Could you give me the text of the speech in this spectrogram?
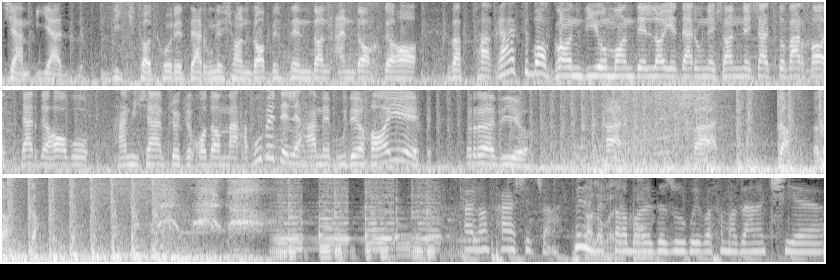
جمعی از دیکتاتور درونشان را به زندان انداخته ها و فقط با گاندی و ماندلای درونشان نشست و برخواست کرده ها و همیشه هم شکر خدا محبوب دل همه بوده های رادیو پس‌فردا دا دا, دا. سلام فرشید جان. می‌دونی علیکم. بارز زورگویی واسه ما زنها چیه.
